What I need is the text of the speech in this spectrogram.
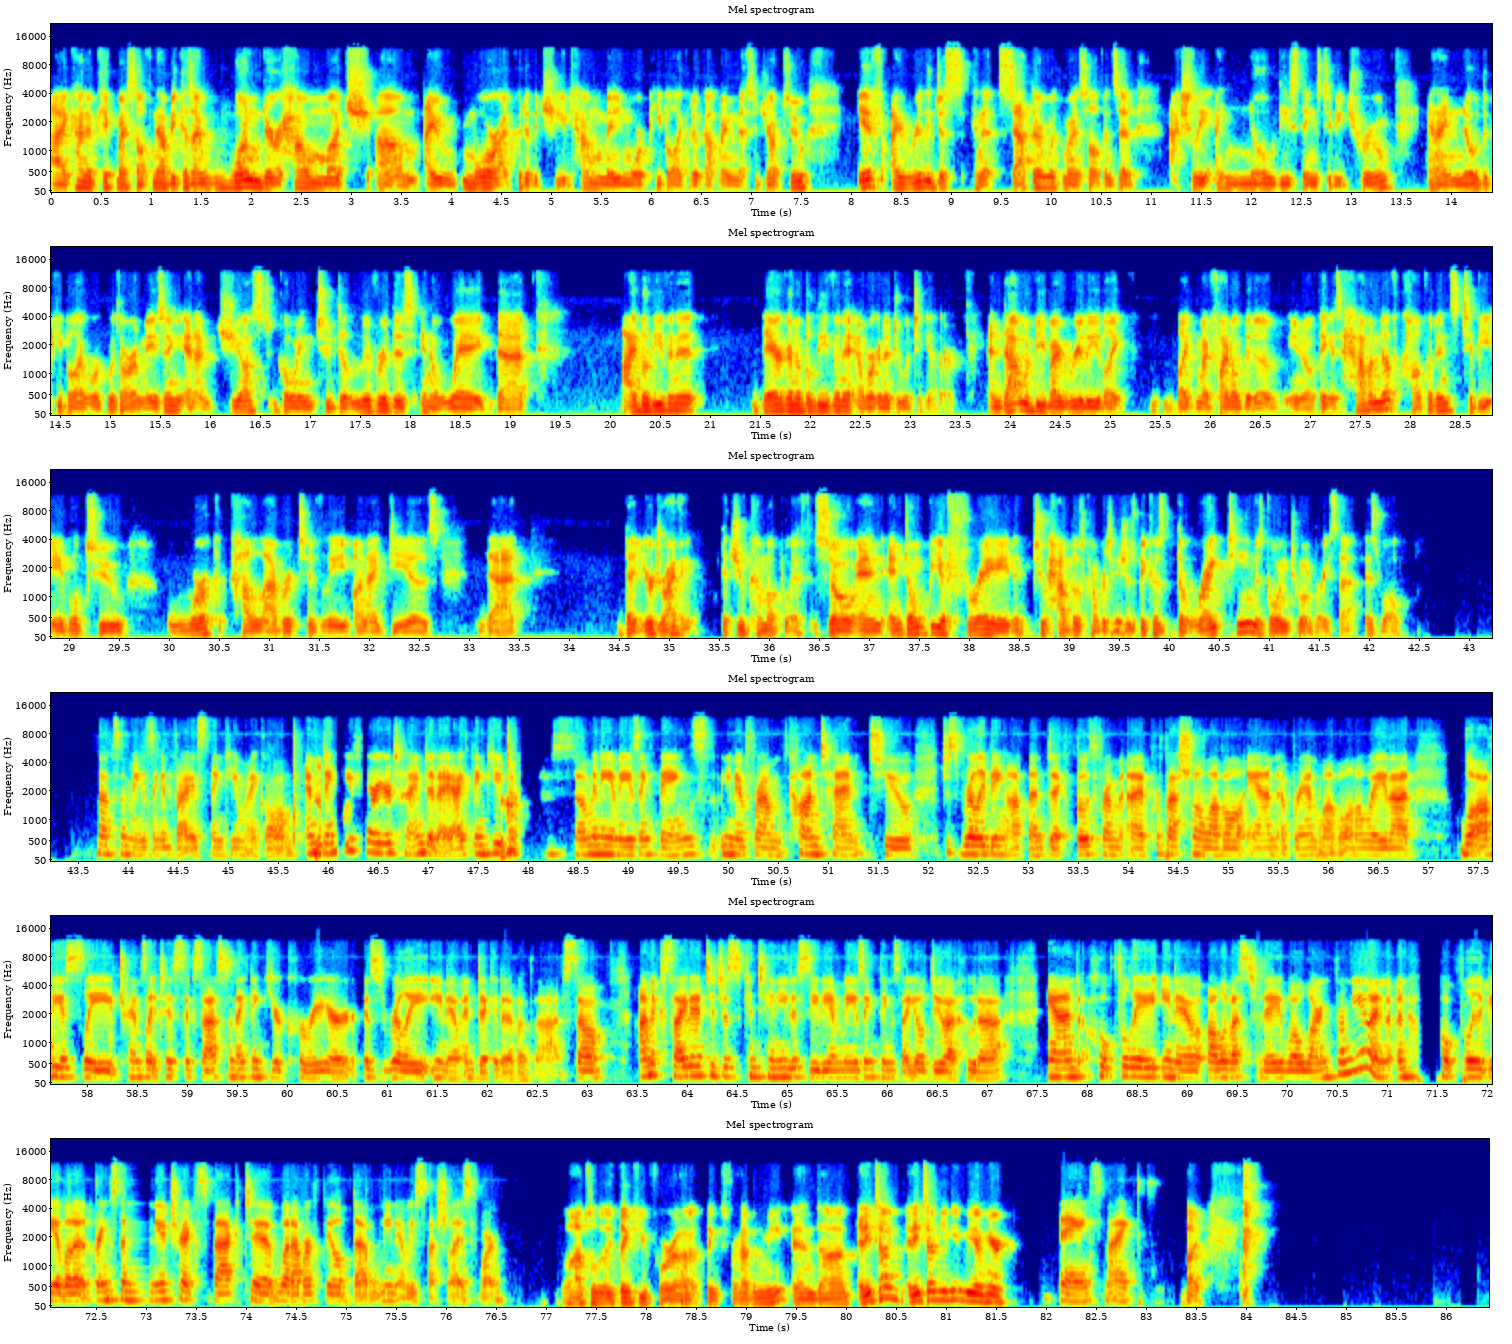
I kind of kick myself now because I wonder how much um, I more I could have achieved, how many more people I could have got my message out to, if I really just kind of sat there with myself and said, actually, I know these things to be true, and I know the people I work with are amazing, and I'm just going to deliver this in a way that I believe in it, they're going to believe in it, and we're going to do it together. And that would be my really like like my final bit of you know thing is have enough confidence to be able to work collaboratively on ideas that that you're driving that you come up with. So and and don't be afraid to have those conversations because the right team is going to embrace that as well. That's amazing advice. Thank you michael. And thank you for your time today. I think you yeah. so many amazing things you know from content to just really being authentic both from a professional level and a brand level in a way that will obviously translate to success and i think your career is really you know indicative of that. So i'm excited to just continue to see the amazing things that you'll do at huda and hopefully you know all of us today will learn from you and, and hopefully be able to bring some new tricks back to whatever field that we know we specialize for. Well absolutely. Thank you for uh, thanks for having me and uh, anytime anytime you need me i'm here. Thanks mike. Bye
